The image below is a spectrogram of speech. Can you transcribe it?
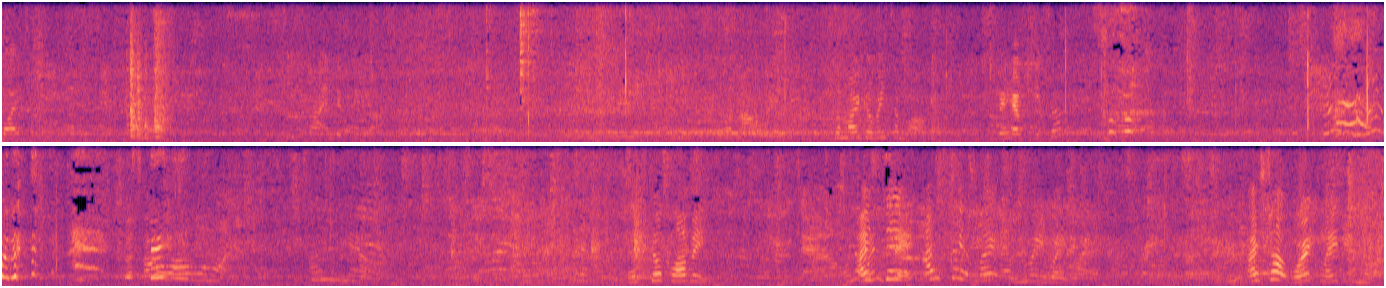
White. Pizza and the beer. What are we? The margarita bar. They have pizza? That's all oh, I want. Let's go clubbing. On a I Wednesday. stay, I stay late. Wait, wait. I start work late tomorrow.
